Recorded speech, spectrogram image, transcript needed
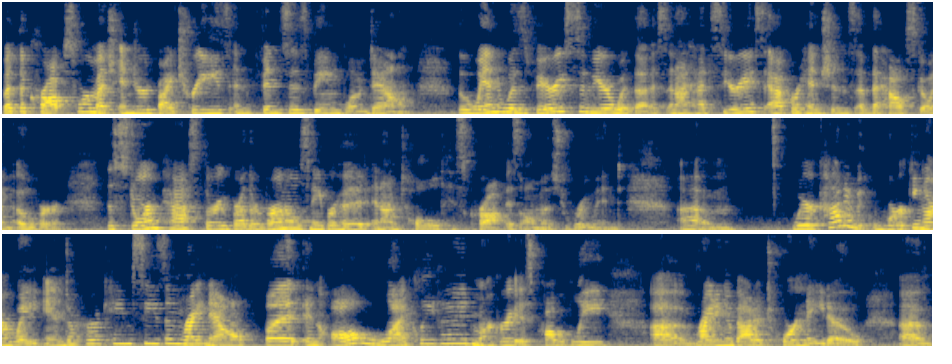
but the crops were much injured by trees and fences being blown down. The wind was very severe with us and I had serious apprehensions of the house going over. The storm passed through Brother Vernal's neighborhood and I'm told his crop is almost ruined. Um, we're kind of working our way into hurricane season right now, but in all likelihood, Margaret is probably uh, writing about a tornado. Um,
